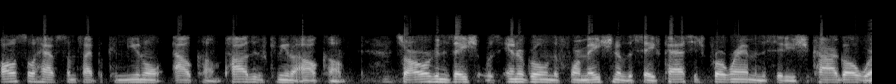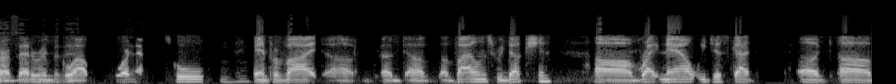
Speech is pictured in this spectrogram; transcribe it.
also have some type of communal outcome, positive communal outcome. So our organization was integral in the formation of the Safe Passage program in the city of Chicago, where yes, our veterans go out before yes. school mm-hmm. and provide uh, a, violence reduction. Um, right now, we just got uh, uh,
